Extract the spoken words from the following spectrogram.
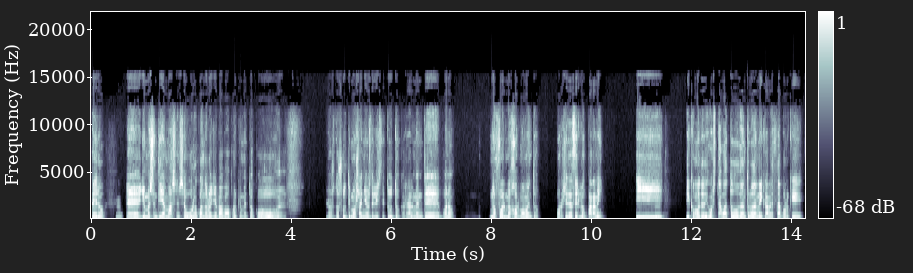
Pero mm. eh, yo me sentía más inseguro cuando lo llevaba porque me tocó eh, los dos últimos años del instituto, que realmente, bueno, no fue el mejor momento, por así decirlo, para mí. Y, mm. y como te digo, estaba todo dentro de mi cabeza porque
